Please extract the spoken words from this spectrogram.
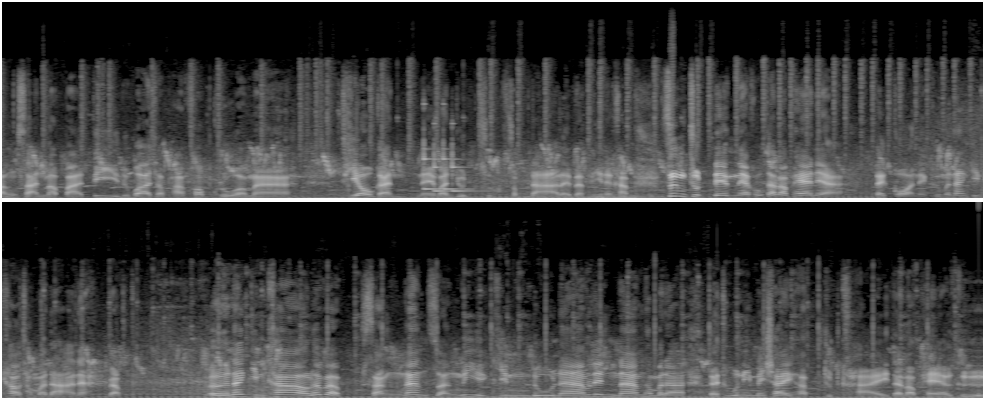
สังสรรค์มาปาร์ตี้ หรือว่าจะพาครอบครัวมาเที่ยวกันในวันหยุดสุดสัปดาห์อะไรแบบนี้นะครับ ซึ่งจุดเด่นเนี่ยของแต่ละแพรเนี่ยแต่ก่อนเนี่ยคือมานั่งกินข้าวธรรมดานะแบบเออนั่งกินข้าวแล้วแบบสั่งนั่นสั่งนี่กินดูน้ำเล่นน้ำธรรมดา แต่ทุกวันนี้ไม่ใช่ครับ จุดขายแต่ละแพรคือ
